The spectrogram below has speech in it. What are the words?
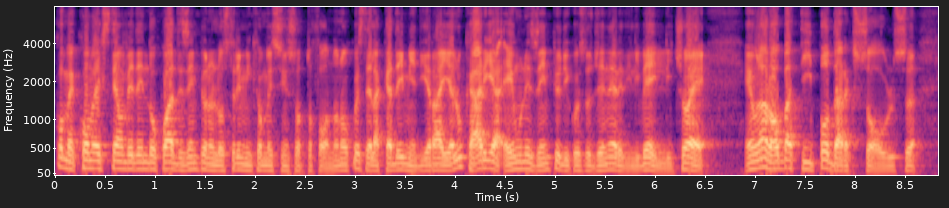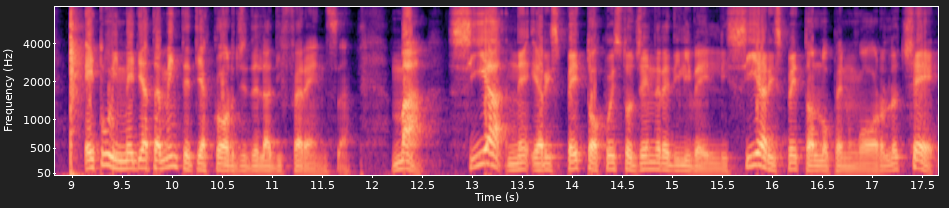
come, come stiamo vedendo qua ad esempio nello streaming che ho messo in sottofondo, no? questa è l'Accademia di Raya Lucaria, è un esempio di questo genere di livelli, cioè è una roba tipo Dark Souls, e tu immediatamente ti accorgi della differenza. Ma sia ne- rispetto a questo genere di livelli, sia rispetto all'open world, c'è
